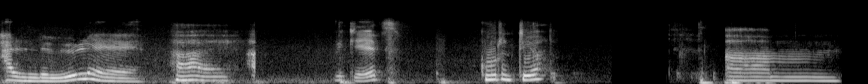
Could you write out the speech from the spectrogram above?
Hallöle. Hi. Wie geht's? Gut und dir? Ähm,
